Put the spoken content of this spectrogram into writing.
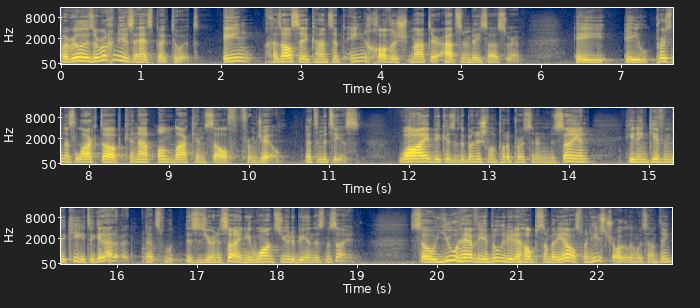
but really there's a ruchnius aspect to it. Ein Chazal say a concept. Ein chovish mater atzim beis asurim. A a person that's locked up cannot unlock himself from jail. That's a mitzias. Why? Because if the Banishlam put a person in a Nisayan, he didn't give him the key to get out of it. That's what, this is your Nisayan. He wants you to be in this Nisayan. So you have the ability to help somebody else when he's struggling with something,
